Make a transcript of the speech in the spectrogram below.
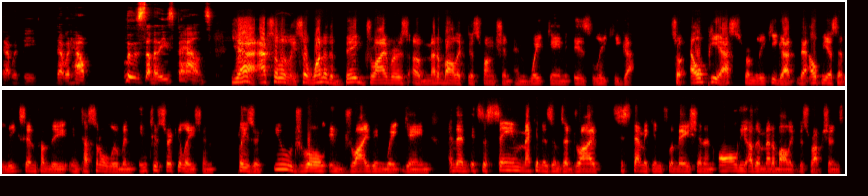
that would be that would help lose some of these pounds? Yeah, absolutely. So one of the big drivers of metabolic dysfunction and weight gain is leaky gut. So LPS from leaky gut, the LPS that leaks in from the intestinal lumen into circulation plays a huge role in driving weight gain. And then it's the same mechanisms that drive systemic inflammation and all the other metabolic disruptions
